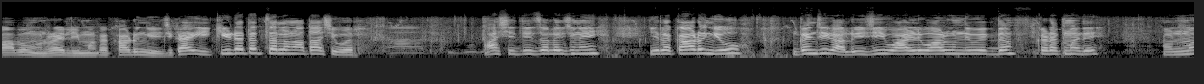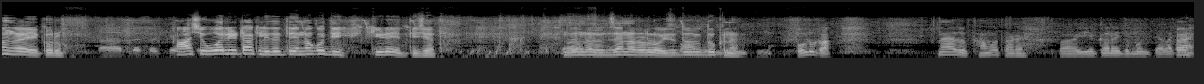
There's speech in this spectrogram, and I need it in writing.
बाबा म्हणून राहिली मका काढून घ्यायची. काय ही किड्यातच चला ना आता अशी वर अशी ती चालायची नाही. हिला काढून घेऊ. गंजी घालू हिची वाळली वाळून देऊ एकदम कडकमध्ये. आणि मग हे करू. अशी ओली टाकली तर ते नको ती किडे आहेत तिच्यात. जनावर जनावराला व्हायचं तू दुखणं फोडू का? नाही अजून थांबा थोड्या. काय हे करायचं मग त्याला काय?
